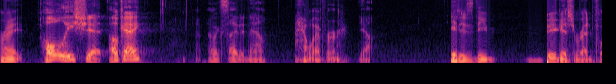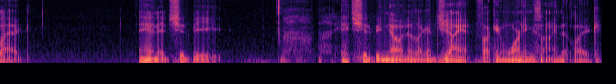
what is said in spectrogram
Right. Holy shit. Okay. I'm excited now. However, Yeah. it is the biggest red flag, and it should be Buddy. it should be known as like a giant fucking warning sign that like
